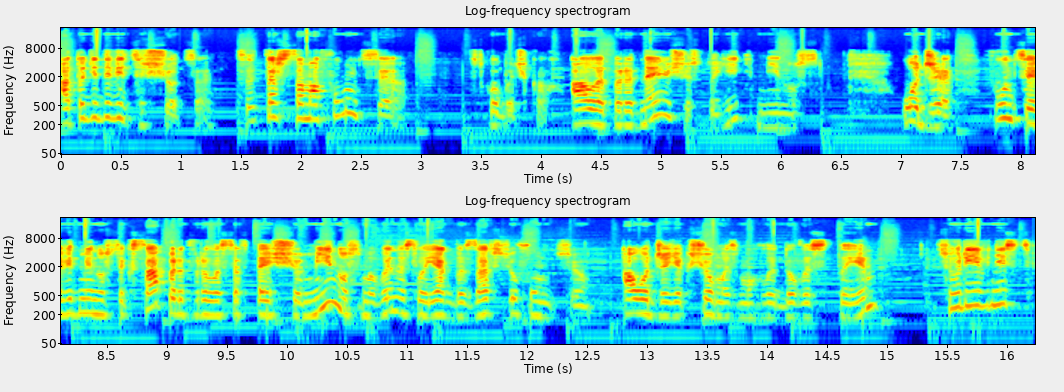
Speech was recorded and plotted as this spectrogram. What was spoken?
А тоді дивіться, що це. Це та ж сама функція в скобочках, але перед нею ще стоїть мінус. Отже, функція від мінус х перетворилася в те, що мінус ми винесли якби за всю функцію. А отже, якщо ми змогли довести цю рівність,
